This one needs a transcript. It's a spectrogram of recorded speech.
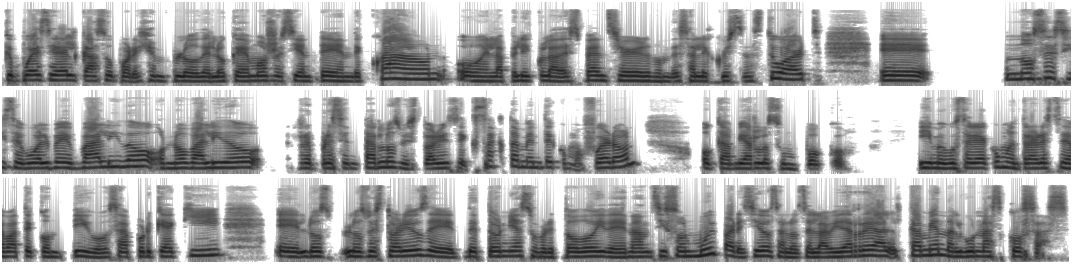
que, puede ser el caso, por ejemplo, de lo que vemos reciente en The Crown o en la película de Spencer, donde sale Kristen Stewart. Eh, no sé si se vuelve válido o no válido representar los vestuarios exactamente como fueron o cambiarlos un poco. Y me gustaría como entrar a este debate contigo, o sea, porque aquí eh, los, los, vestuarios de, de Tonia sobre todo y de Nancy son muy parecidos a los de la vida real, cambian algunas cosas.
